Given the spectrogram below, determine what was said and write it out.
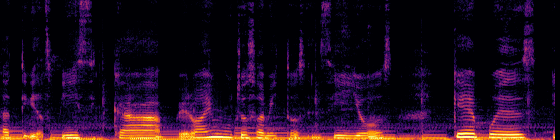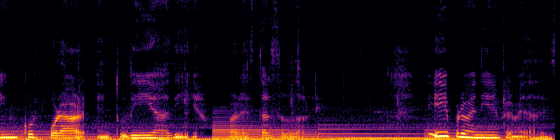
la actividad física, pero hay muchos hábitos sencillos que puedes incorporar en tu día a día para estar saludable y prevenir enfermedades.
